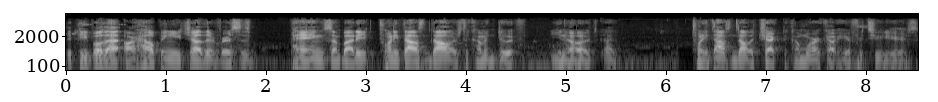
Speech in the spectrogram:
the people that are helping each other versus paying somebody twenty thousand dollars to come and do it. You know, a twenty thousand dollar check to come work out here for two years.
